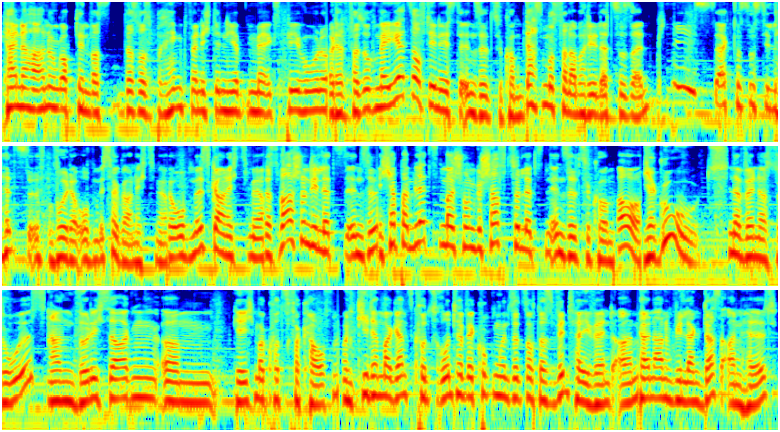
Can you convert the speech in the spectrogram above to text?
Keine Ahnung, ob den was, das was bringt, wenn ich den hier mehr XP hole. Und dann versuchen wir jetzt auf die nächste Insel zu kommen. Das muss dann aber die letzte sein. Please, sag, dass das die letzte ist. Obwohl, da oben ist ja gar nichts mehr. Da oben ist gar nichts mehr. Das war schon die letzte Insel. Ich habe beim letzten Mal schon geschafft, zur letzten Insel zu kommen. Oh, ja gut. Na, wenn das so ist, dann würde ich sagen, ähm, gehe ich mal kurz verkaufen. Und gehe dann mal ganz kurz runter. Wir gucken uns jetzt noch das Winter-Event an. Keine Ahnung, wie lange das anhält.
